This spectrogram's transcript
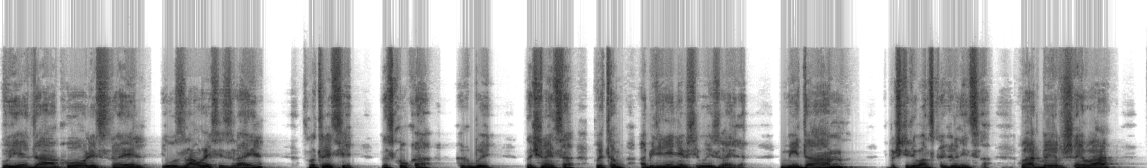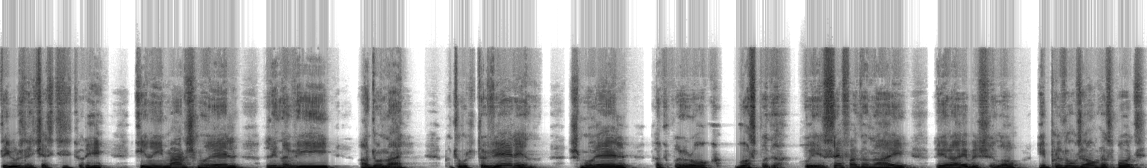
«Выеда коль Израиль». И узнал весь Израиль. Смотрите, насколько как бы начинается в этом объединение всего Израиля. Мидан, почти ливанская граница, Вад Шева, это южная часть территории, Кинаиман Шмуэль Линави Адонай. Потому что верен Шмуэль как пророк Господа. Уисеф Адонай и Раибе Шило. И продолжал Господь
